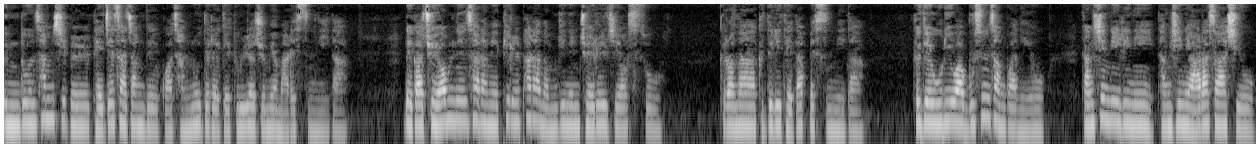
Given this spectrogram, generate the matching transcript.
은돈 30을 대제사장들과 장로들에게 돌려주며 말했습니다. 내가 죄 없는 사람의 피를 팔아 넘기는 죄를 지었소. 그러나 그들이 대답했습니다. 그게 우리와 무슨 상관이요? 당신 일이니 당신이 알아서 하시오.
